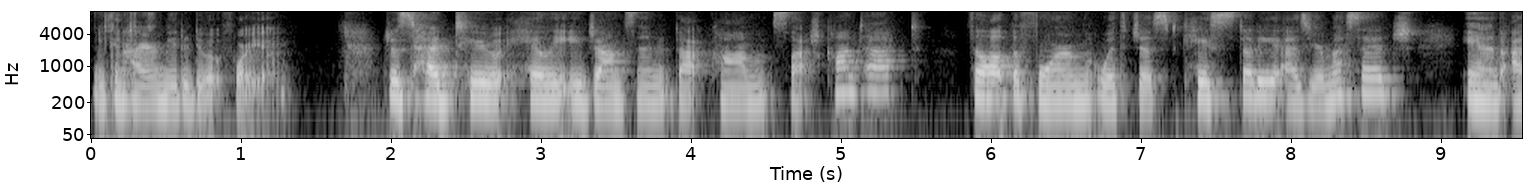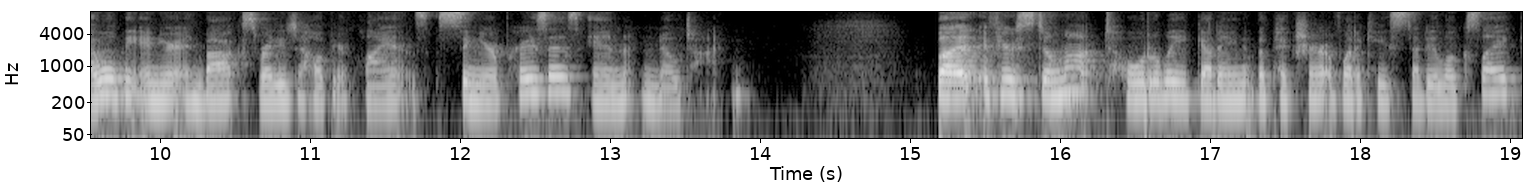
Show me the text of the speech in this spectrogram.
you can hire me to do it for you. Just head to haleyjohnson.com slash contact, fill out the form with just case study as your message, and I will be in your inbox ready to help your clients sing your praises in no time. But if you're still not totally getting the picture of what a case study looks like,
